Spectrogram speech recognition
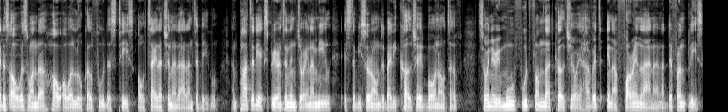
I just always wonder how our local food does taste outside of Trinidad and Tobago. And part of the experience in enjoying a meal is to be surrounded by the culture it's born out of. So when you remove food from that culture or you have it in a foreign land or in a different place,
